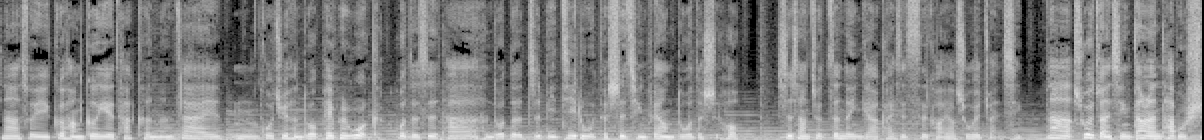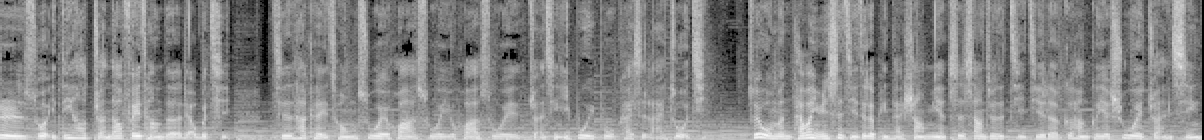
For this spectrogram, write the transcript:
那所以各行各业它可能在嗯过去很多 paperwork 或者是它很多的纸笔记录的事情非常多的时候，事实上就真的应该要开始思考要数位转型。那数位转型当然它不是说一定要转到非常的了不起。其实它可以从数位化、数位优化、数位转型一步一步开始来做起，所以，我们台湾云市集这个平台上面，事实上就是集结了各行各业数位转型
